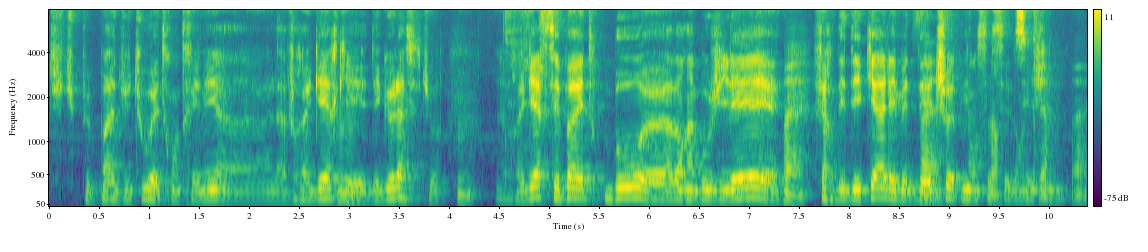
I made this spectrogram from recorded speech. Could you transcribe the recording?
tu, tu peux pas du tout être entraîné à la vraie guerre qui Hmm. est dégueulasse, tu vois. Hmm. La vraie guerre, c'est pas être beau, euh, avoir un beau gilet, Ouais. faire des décales et mettre des headshots. Non, ça c'est dans les clair. films. ouais.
